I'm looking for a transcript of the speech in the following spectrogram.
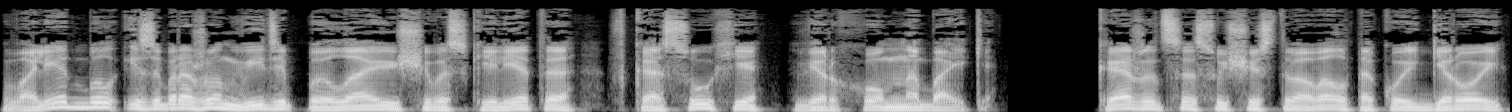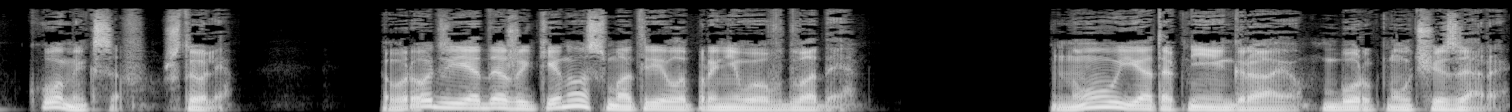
Валет был изображен в виде пылающего скелета в косухе верхом на байке. Кажется, существовал такой герой комиксов, что ли. Вроде я даже кино смотрела про него в 2D. «Ну, я так не играю», — буркнул Чезаре.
